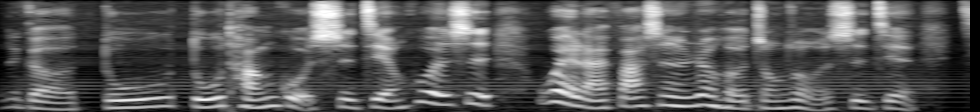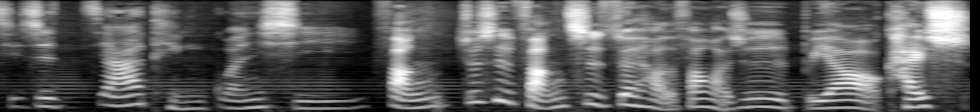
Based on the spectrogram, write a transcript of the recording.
那个毒毒糖果事件，或者是未来发生的任何种种的事件，其实家庭关系防就是防治最好的方法就是不要开始。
